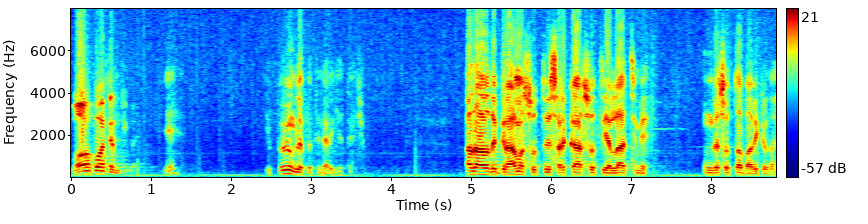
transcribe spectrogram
போக தெரிஞ்சுக்குவேன். ஏ? இப்பவே உங்களை பத்தி நிறைய தெரியும். அதாவது கிராம சொத்து சர்க்கார் சொத்து எல்லாத்தையுமே உங்க சொத்தா பாவிக்கிறதா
